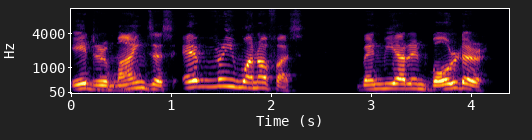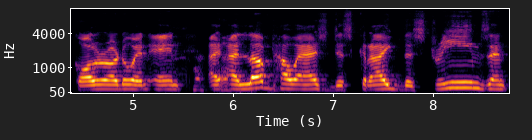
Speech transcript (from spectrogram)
It mm. reminds us, every one of us, when we are in Boulder, Colorado, and, and I, I loved how Ash described the streams and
